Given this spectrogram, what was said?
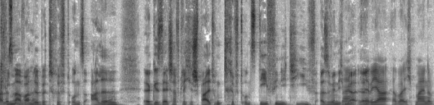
Klimawandel andere? betrifft uns alle. Äh, gesellschaftliche Spaltung trifft uns definitiv. Also wenn ich Nein, mir. äh, Äh, ja, aber ich meine,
